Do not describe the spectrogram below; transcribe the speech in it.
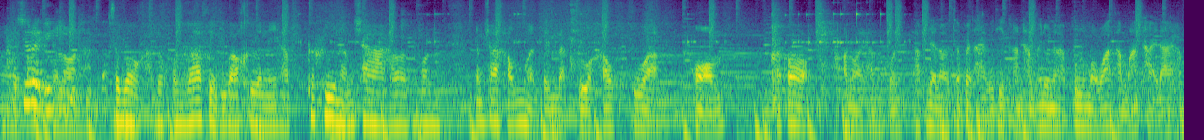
มากเดี๋ยวรอนะครับจะบอกครับทุกคนว่าสิ่งที่ว้าวคืออันนี้ครับ ก็คือน้ำชาครับทุกคนน้ำชาเขาเหมือนเป็นแบบตัวข้าวคั่วหอมแล้วก็อร่อยครับทุกคนครับเดี๋ยวเราจะไปถ่ายวิธีการทำให้ดูนะครับ คุณลุงบอกว่าสามารถถ่ายได้ครับ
